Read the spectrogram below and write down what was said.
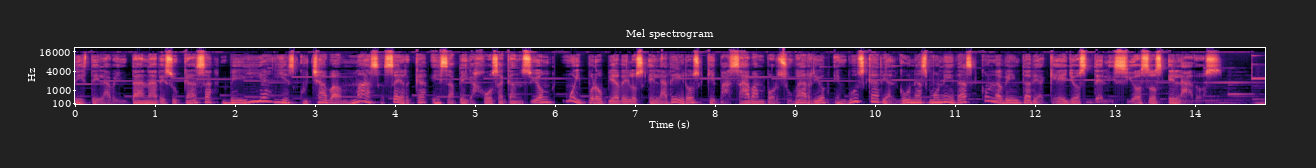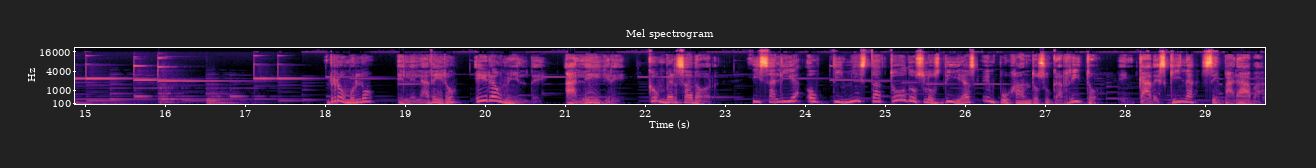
desde la ventana de su casa, veía y escuchaba más cerca esa pegajosa canción muy propia de los heladeros que pasaban por su barrio en busca de algunas monedas con la venta de aquellos deliciosos helados. Rómulo, el heladero, era humilde, alegre, conversador y salía optimista todos los días empujando su carrito. En cada esquina se paraba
